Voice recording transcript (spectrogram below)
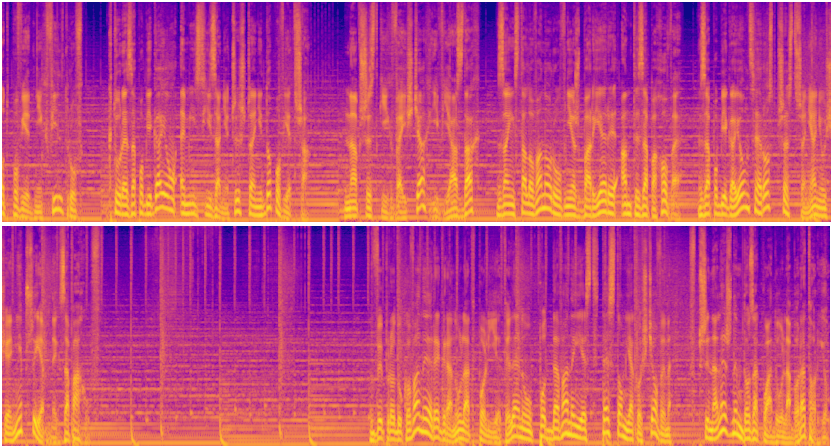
odpowiednich filtrów, które zapobiegają emisji zanieczyszczeń do powietrza. Na wszystkich wejściach i wjazdach zainstalowano również bariery antyzapachowe, zapobiegające rozprzestrzenianiu się nieprzyjemnych zapachów. Wyprodukowany regranulat polietylenu poddawany jest testom jakościowym w przynależnym do zakładu laboratorium.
